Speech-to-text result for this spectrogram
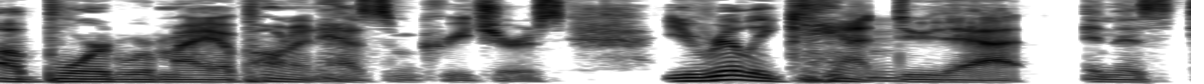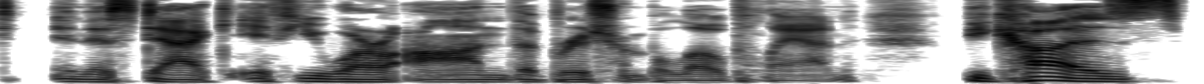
a board where my opponent has some creatures. You really can't Mhm. do that in this in this deck if you are on the bridge from below plan because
